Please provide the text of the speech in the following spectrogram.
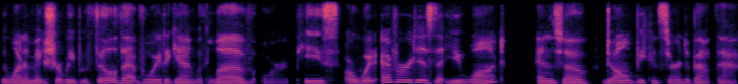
We want to make sure we fill that void again with love or peace or whatever it is that you want. And so don't be concerned about that.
